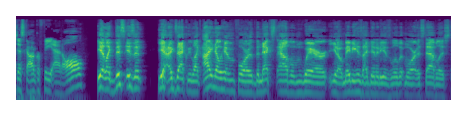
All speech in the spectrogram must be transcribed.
discography at all. Yeah, like this isn't. Yeah, exactly. Like I know him for the next album where you know maybe his identity is a little bit more established.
